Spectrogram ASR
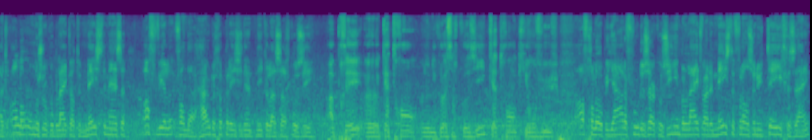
Uit alle onderzoeken blijkt dat de meeste mensen af willen van de huidige president Nicolas Sarkozy. Après euh, 4 ans de Nicolas Sarkozy, 4 ans qui ont vu... De afgelopen jaren voerde Sarkozy een beleid waar de meeste Fransen nu tegen zijn.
